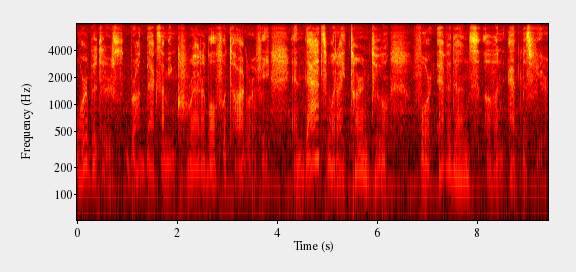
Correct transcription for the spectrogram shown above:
orbiters brought back some incredible photography. And that's what I turned to for evidence of an atmosphere.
